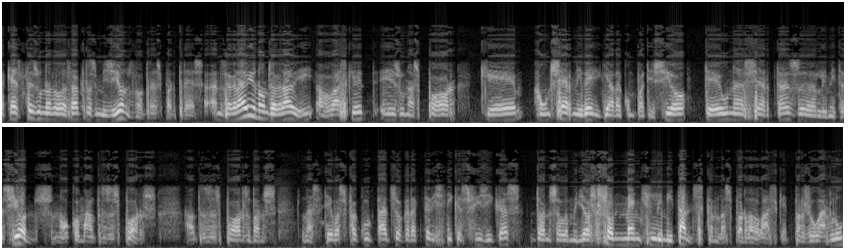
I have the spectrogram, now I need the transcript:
Aquesta és una de les altres missions del 3x3. Ens agradi o no ens agradi, el bàsquet és un esport que a un cert nivell ja de competició té unes certes eh, limitacions, no com altres esports. Altres esports, doncs, les teves facultats o característiques físiques doncs a lo millor són menys limitants que en l'esport del bàsquet per jugar-lo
